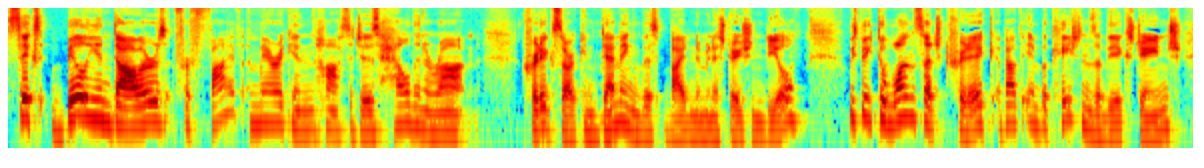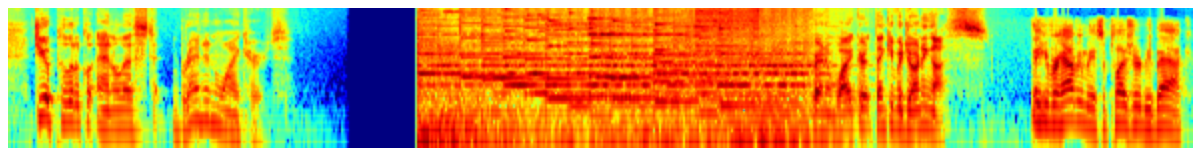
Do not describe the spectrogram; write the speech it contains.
$6 billion for five American hostages held in Iran. Critics are condemning this Biden administration deal. We speak to one such critic about the implications of the exchange, geopolitical analyst Brandon Weichert. Brandon Weichert, thank you for joining us. Thank you for having me. It's a pleasure to be back.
